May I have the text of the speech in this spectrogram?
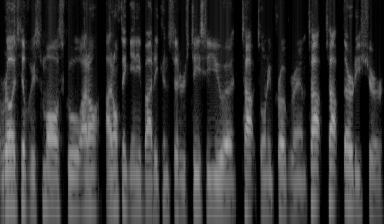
a relatively small school. I don't i don't think anybody considers tcu a top 20 program top top 30 sure.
